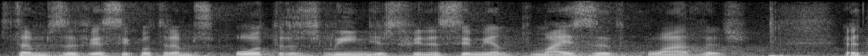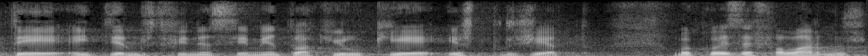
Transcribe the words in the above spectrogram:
estamos a ver se encontramos outras linhas de financiamento mais adequadas, até em termos de financiamento, àquilo que é este projeto. Uma coisa é falarmos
